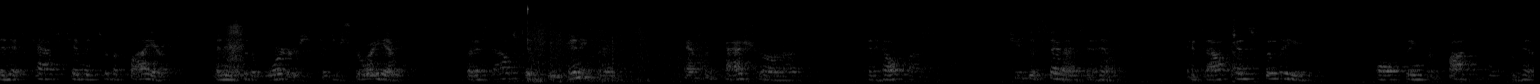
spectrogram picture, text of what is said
it hath cast him into the fire and into the waters to destroy him. But if thou canst do anything, have compassion on us and help us. Jesus said unto him, If thou canst believe, all things are possible to him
